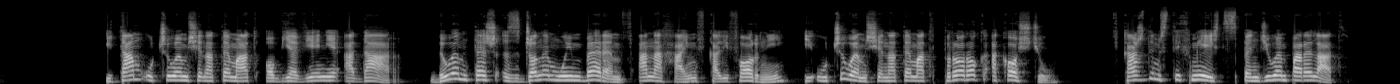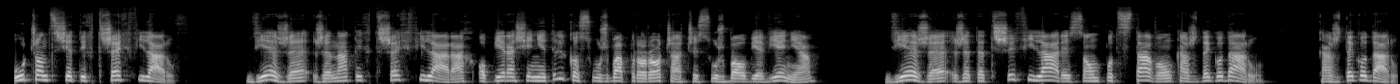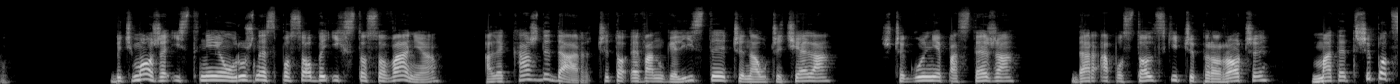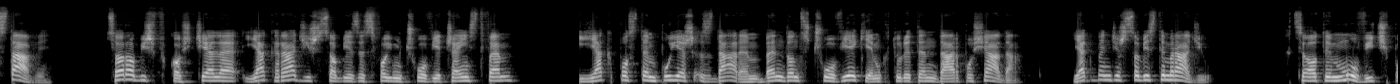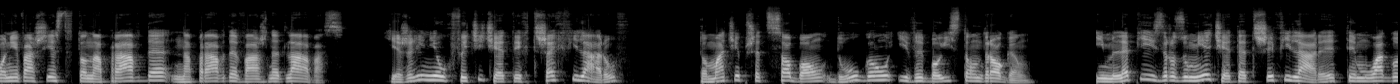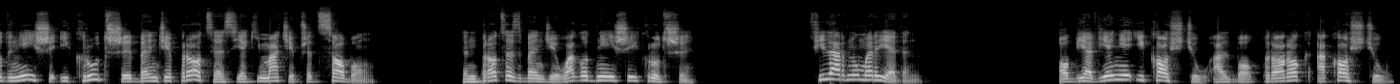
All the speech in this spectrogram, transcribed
i tam uczyłem się na temat objawienie a dar. Byłem też z Johnem Wimberem w Anaheim w Kalifornii i uczyłem się na temat prorok a kościół. W każdym z tych miejsc spędziłem parę lat, ucząc się tych trzech filarów. Wierzę, że na tych trzech filarach opiera się nie tylko służba prorocza czy służba objawienia. Wierzę, że te trzy filary są podstawą każdego daru. Każdego daru. Być może istnieją różne sposoby ich stosowania, ale każdy dar, czy to ewangelisty, czy nauczyciela, szczególnie pasterza, dar apostolski czy proroczy, ma te trzy podstawy. Co robisz w kościele, jak radzisz sobie ze swoim człowieczeństwem i jak postępujesz z darem, będąc człowiekiem, który ten dar posiada. Jak będziesz sobie z tym radził? Chcę o tym mówić, ponieważ jest to naprawdę, naprawdę ważne dla Was. Jeżeli nie uchwycicie tych trzech filarów, to macie przed sobą długą i wyboistą drogę. Im lepiej zrozumiecie te trzy filary, tym łagodniejszy i krótszy będzie proces, jaki macie przed sobą. Ten proces będzie łagodniejszy i krótszy. Filar numer jeden. Objawienie i Kościół albo prorok a Kościół.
